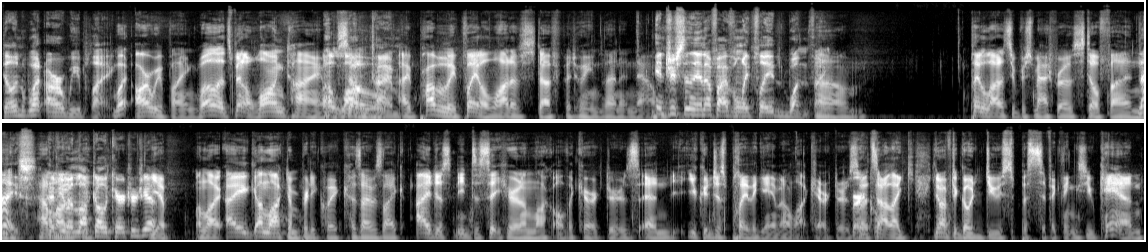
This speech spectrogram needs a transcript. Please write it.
Dylan, what are we playing? What are we playing? Well, it's been a long time. A long time. I probably played a lot of stuff between then and now. Interestingly enough, I've only played one thing. Um, played a lot of Super Smash Bros. Still fun. nice. Had Have you of unlocked all the characters yet? Yep. Unlock, I unlocked them pretty quick because I was like, I just need to sit here and unlock all the characters, and you can just play the game and unlock characters. Very so it's cool. not like you don't have to go do specific things. You can.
